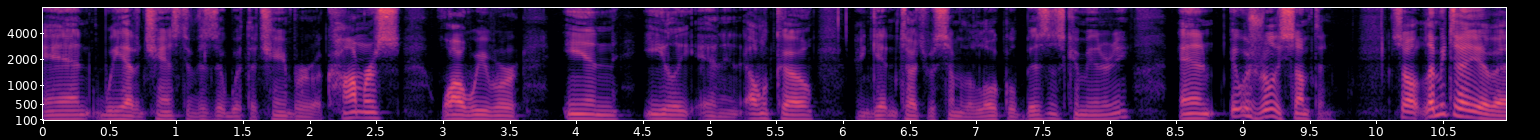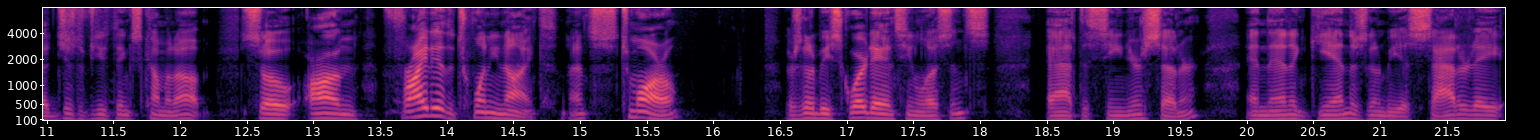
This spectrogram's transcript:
And we had a chance to visit with the Chamber of Commerce while we were in Ely and in Elko and get in touch with some of the local business community. And it was really something. So let me tell you about just a few things coming up. So on Friday the 29th, that's tomorrow, there's going to be square dancing lessons at the Senior Center. And then again, there's going to be a Saturday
